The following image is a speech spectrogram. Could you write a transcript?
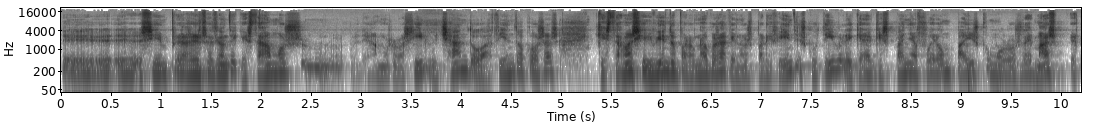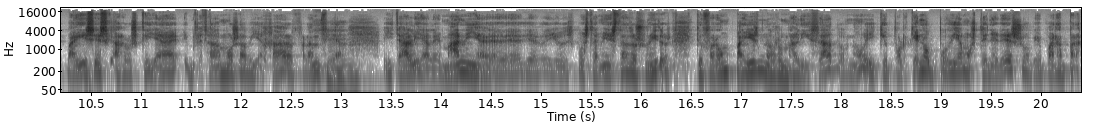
eh, eh, siempre la sensación de que estábamos, digámoslo así, luchando, haciendo cosas que estaban sirviendo para una cosa que nos parecía indiscutible, que era que España fuera un país como los demás países a los que ya empezábamos a viajar, Francia, Italia, Alemania, yo después también Estados Unidos, que fuera un país normalizado, ¿no? Y que por qué no podíamos tener eso, que para, para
